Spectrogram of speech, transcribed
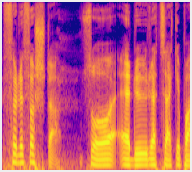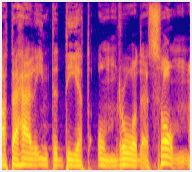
För det första så är du rätt säker på att det här är inte det område som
